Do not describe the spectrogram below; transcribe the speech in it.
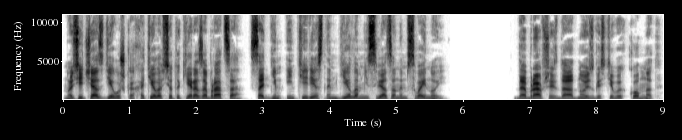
но сейчас девушка хотела все-таки разобраться с одним интересным делом, не связанным с войной. Добравшись до одной из гостевых комнат,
